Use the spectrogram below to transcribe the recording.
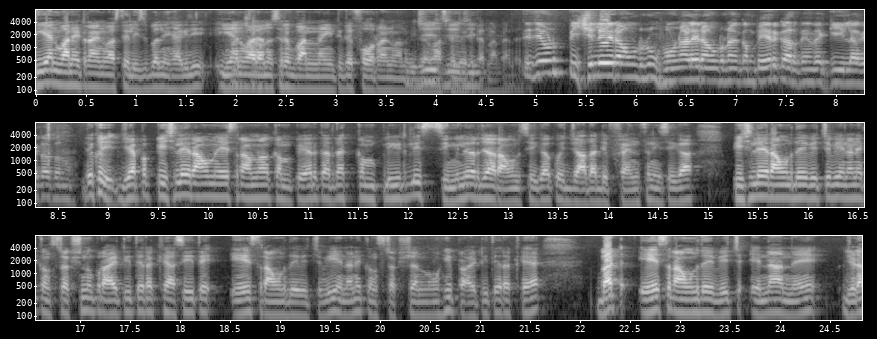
EN 189 ਵਾਸਤੇ ਐਲੀਜੀਬਲ ਨਹੀਂ ਹੈਗੀ ਜੀ। EN ਵਾਲਿਆਂ ਨੂੰ ਸਿਰਫ 190 ਤੇ 491 ਵੀਜ਼ਾ ਵਾਸਤੇ ਵੇਟ ਕਰਨਾ ਪੈਂਦਾ। ਤੇ ਜੇ ਹੁਣ ਪਿਛਲੇ ਰਾਉਂਡ ਨੂੰ ਹੋਣ ਵਾਲੇ ਰਾਉਂਡ ਨਾਲ ਕੰਪੇਅਰ ਕਰਦੇ ਆ ਤਾਂ ਕੀ ਲੱਗਦਾ ਤੁਹਾਨੂੰ? ਦੇਖੋ ਜੀ ਜੇ ਆਪਾਂ ਪਿਛਲੇ ਰਾਉਂਡ ਇਸ ਰਾਉਂਡ ਨਾਲ ਕੰਪੇਅਰ ਕਰਦੇ ਹਾਂ ਕੰਪਲੀਟਲੀ ਸਿਮਿਲਰ ਜਿਹਾ ਰਾਉਂਡ ਸੀਗਾ ਕੋਈ ਜ਼ਿਆਦਾ ਡਿਫਰੈਂਸ ਨਹੀਂ ਸੀਗਾ। ਪਿਛਲੇ ਰਾਉਂਡ ਦੇ ਵਿੱਚ ਵੀ ਇਹਨਾਂ ਨੇ ਕੰਸਟਰਕਸ਼ਨ ਨੂੰ ਪ੍ਰਾਇੋਰਟੀ ਤੇ ਰੱਖਿਆ ਸੀ ਤੇ ਇਸ ਰਾਉਂਡ ਦੇ ਵਿੱਚ ਵੀ ਇਹਨਾਂ ਨੇ ਕੰਸਟਰਕਸ਼ਨ ਨੂੰ ਹੀ ਪ੍ਰਾਇੋਰਟੀ ਤੇ ਰੱਖਿਆ। ਹੈ। ਬਟ ਇਸ ਰਾਉਂਡ ਦੇ ਵਿੱਚ ਇਹਨਾਂ ਨੇ ਜਿਹੜਾ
